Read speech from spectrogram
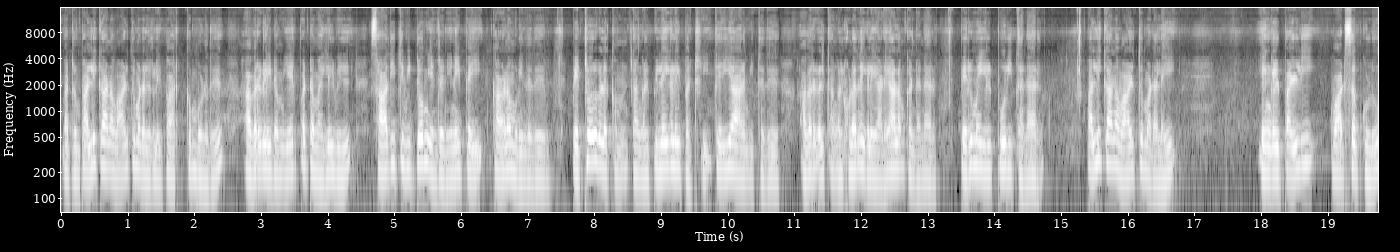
மற்றும் பள்ளிக்கான வாழ்த்து மடல்களை பார்க்கும் பொழுது அவர்களிடம் ஏற்பட்ட மகிழ்வில் சாதித்து விட்டோம் என்ற நினைப்பை காண முடிந்தது. பெற்றோர்களுக்கும் தங்கள் பிள்ளைகளை பற்றி தெரிய ஆரம்பித்தது. அவர்கள் தங்கள் குழந்தைகளை அடையாளம் கண்டனர். பெருமையில் பூரித்தனர். பள்ளிக்கான வாழ்த்து மடலை எங்கள் பள்ளி வாட்ஸ்அப் குழு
